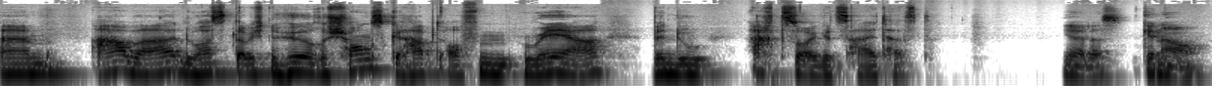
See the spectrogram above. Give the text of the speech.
ähm, aber du hast, glaube ich, eine höhere Chance gehabt auf dem Rare, wenn du 8 Zoll gezahlt hast. Ja, das, genau.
